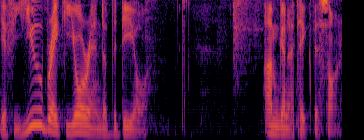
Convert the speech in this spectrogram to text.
if you break your end of the deal, I'm going to take this on.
